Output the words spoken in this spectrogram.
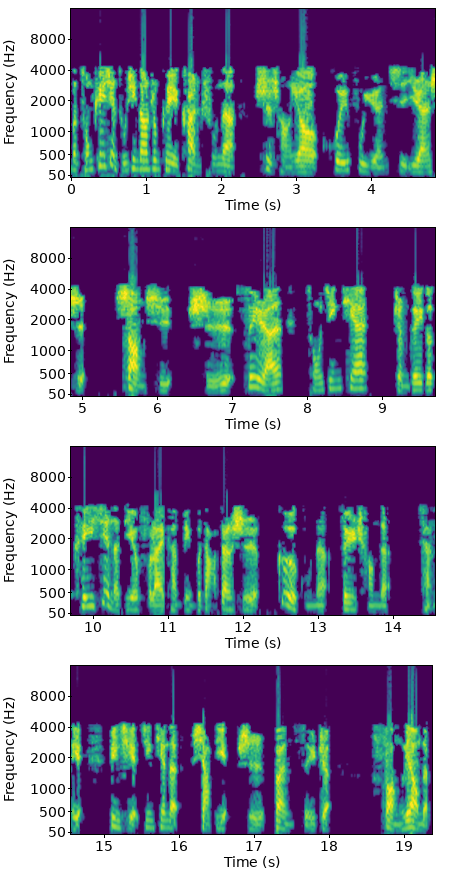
那么从 K 线图形当中可以看出呢，市场要恢复元气依然是尚需时日。虽然从今天。整个一个 K 线的跌幅来看并不大，但是个股呢非常的惨烈，并且今天的下跌是伴随着放量的。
